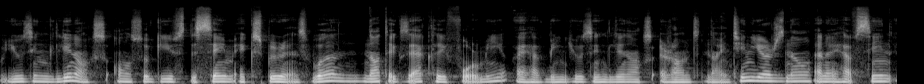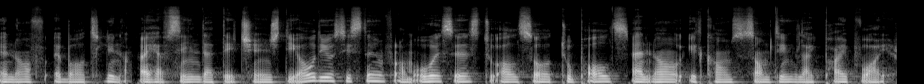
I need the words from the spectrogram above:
using Linux ALSA gives the same experience. Well, not exactly for me. I have been using Linux around 19 years now and I have seen enough about Linux. I have seen that they changed the audio system from OSS to also to Pulse and now it comes something like Pipewire.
